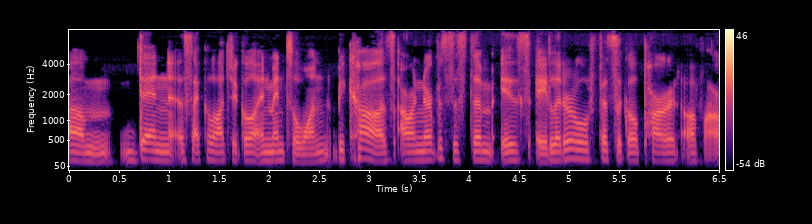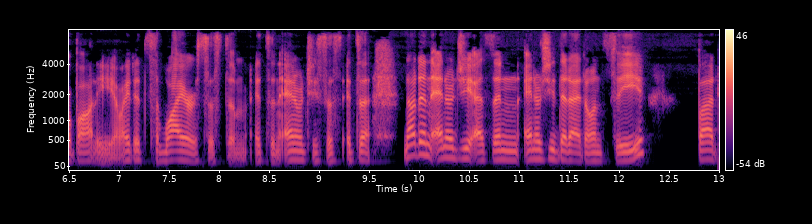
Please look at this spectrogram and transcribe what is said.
um, than a psychological and mental one because our nervous system is a literal physical part of our body, right? It's a wire system. It's an energy system. It's a not an energy as in energy that I don't see, but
